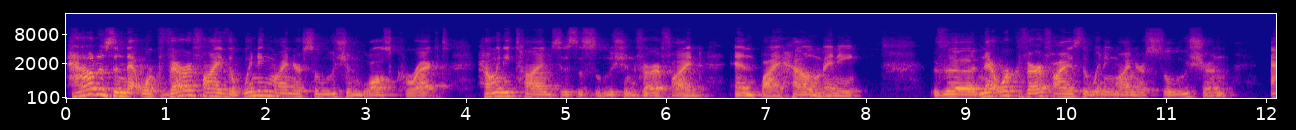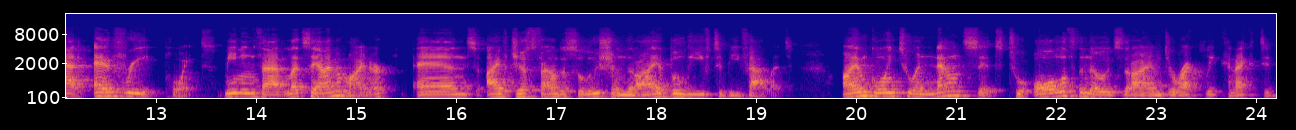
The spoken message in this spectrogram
How does the network verify the winning miner solution was correct? How many times is the solution verified, and by how many? The network verifies the winning miner solution at every point, meaning that, let's say I'm a miner, and I've just found a solution that I believe to be valid. I'm going to announce it to all of the nodes that I am directly connected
